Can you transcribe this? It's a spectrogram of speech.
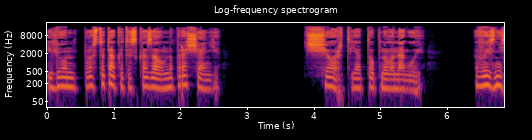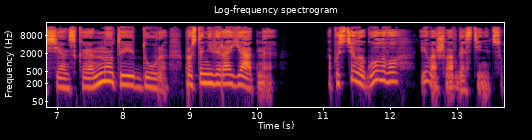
Или он просто так это сказал на прощанье? Черт, я топнула ногой. Вознесенская, ну ты и дура, просто невероятная. Опустила голову и вошла в гостиницу.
